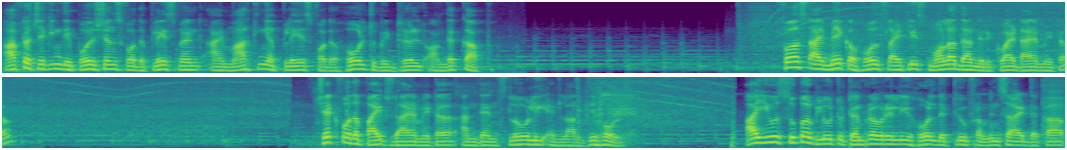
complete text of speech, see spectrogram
After checking the positions for the placement, I am marking a place for the hole to be drilled on the cup. First, I make a hole slightly smaller than the required diameter. Check for the pipe's diameter and then slowly enlarge the hole. I used super glue to temporarily hold the tube from inside the cup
